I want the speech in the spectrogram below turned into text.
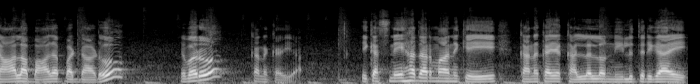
చాలా బాధపడ్డాడు ఎవరు? కనకయ్య. ఇక స్నేహధర్మానికి కనకయ్య కళ్ళల్లో నీళ్ళు తిరిగాయి.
